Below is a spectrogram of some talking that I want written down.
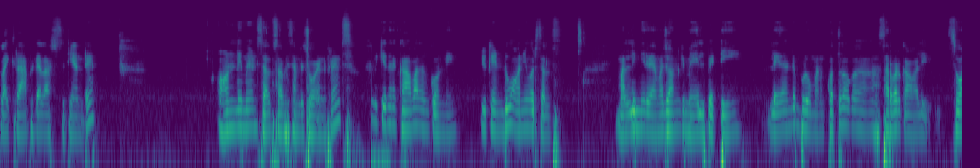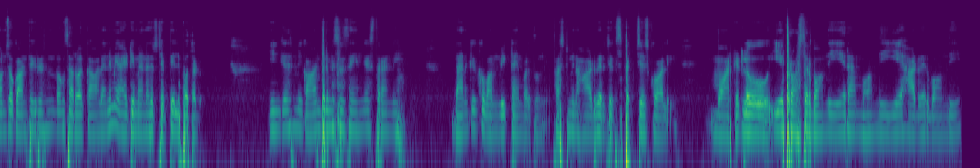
like rapid elasticity అంటే ఆన్ డిమాండ్ సెల్ఫ్ సర్వీస్ అంటే చూడండి ఫ్రెండ్స్ మీకు ఏదైనా కావాలనుకోండి you can do on yourself మళ్ళీ మీరు అమెజాన్కి మెయిల్ పెట్టి లేదంటే ఇప్పుడు మనకు కొత్తగా ఒక సర్వర్ కావాలి సో కాన్ఫిగరేషన్తో ఒక సర్వర్ కావాలని మీ ఐటీ మేనేజర్ చెప్పి వెళ్ళిపోతాడు. ఇన్ కేస్ మీకు ఆన్ ప్రిమిసెస్ ఏం చేస్తారండి? దానికి ఒక వన్ వీక్ టైం పడుతుంది. ఫస్ట్ మీరు హార్డ్వేర్ ఎక్స్పెక్ట్ చేసుకోవాలి. మార్కెట్లో ఏ ప్రాసెసర్ బాగుంది ఏ ర్యామ్ బాగుంది ఏ హార్డ్వేర్ బాగుంది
